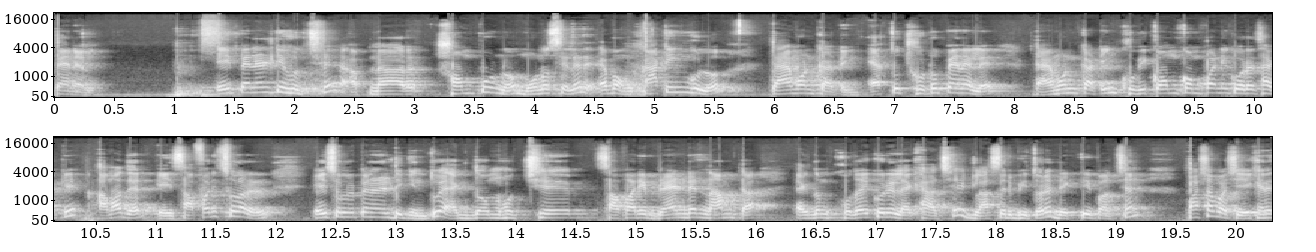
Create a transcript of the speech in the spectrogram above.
প্যানেল এই প্যানেলটি হচ্ছে আপনার সম্পূর্ণ মনোসেলের এবং কাটিংগুলো ডায়মন্ড কাটিং এত ছোট প্যানেলে ডায়মন্ড কাটিং খুবই কম কোম্পানি করে থাকে। আমাদের এই সাফারি সোলারের এই সোলার প্যানেলটি কিন্তু একদম হচ্ছে সাফারি ব্র্যান্ডের নামটা একদম খোদাই করে লেখা আছে গ্লাসের ভিতরে দেখতেই পাচ্ছেন। পাশাপাশি এখানে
